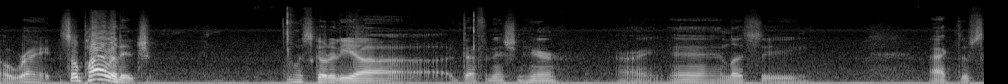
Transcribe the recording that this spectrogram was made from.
Alright, so pilotage. Let's go to the uh, definition here. Alright, and let's see active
